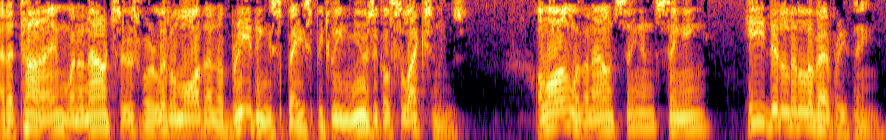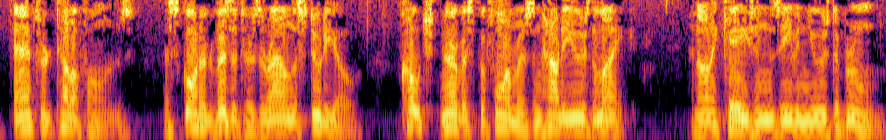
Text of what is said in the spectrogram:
at a time when announcers were little more than a breathing space between musical selections. Along with announcing and singing, he did a little of everything. Answered telephones, escorted visitors around the studio, coached nervous performers in how to use the mic, and on occasions even used a broom.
